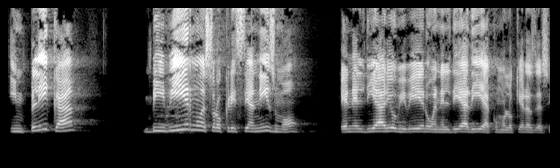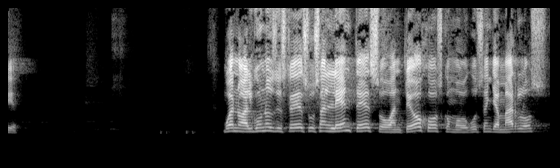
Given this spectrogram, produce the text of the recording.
implica vivir nuestro cristianismo en el diario vivir o en el día a día, como lo quieras decir. Bueno, algunos de ustedes usan lentes o anteojos, como gusten llamarlos,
